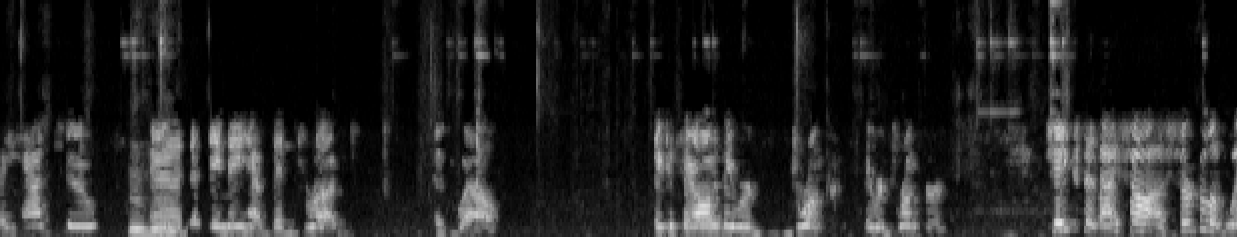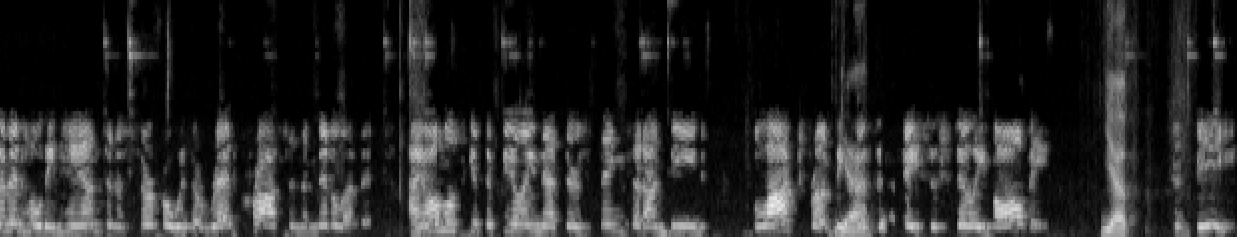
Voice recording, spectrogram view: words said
they had to, Mhm. and that they may have been drugged as well. They could say, oh, they were drunk. They were drunkards. Jake says, I saw a circle of women holding hands in a circle with a red cross in the middle of it. I almost get the feeling that there's things that I'm being blocked from because Yeah. the space is still evolving. Yep. Could be.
